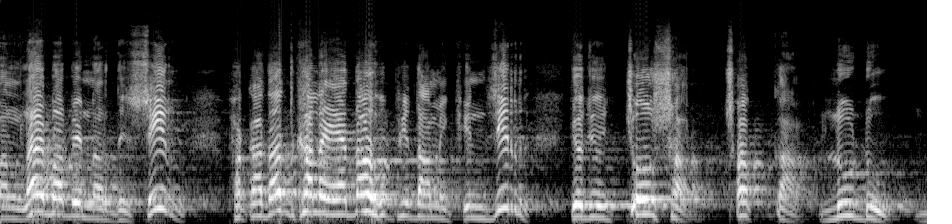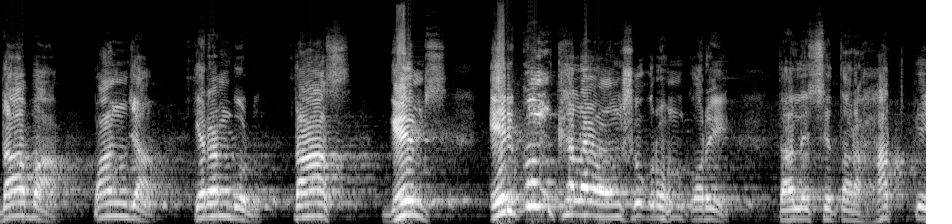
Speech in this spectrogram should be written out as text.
মানলায় বাবে নার্দেশির ফাঁকাদাত খালা এদা হুফি দামি খিনজির। কেউ যদি চৌসার, ছক্কা, লুডু, দাবা পাঞ্জা ক্যারাম বোর্ড তাস, গেমস, এরকম খেলায় অংশগ্রহণ করে, তাহলে সে তার হাতকে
